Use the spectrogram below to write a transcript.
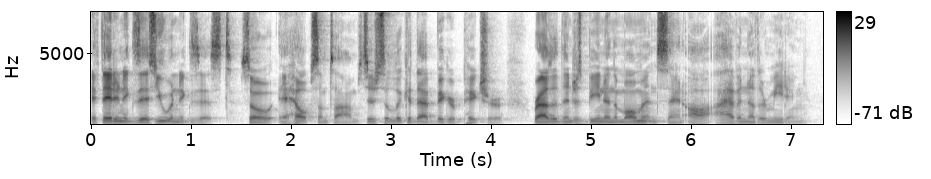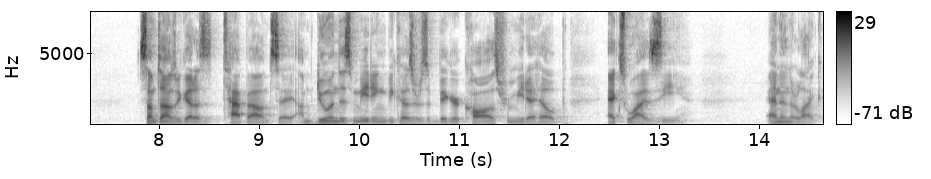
if they didn't exist, you wouldn't exist. So it helps sometimes just to look at that bigger picture rather than just being in the moment and saying, oh, I have another meeting sometimes we got to tap out and say, I'm doing this meeting because there's a bigger cause for me to help XYZ. And then they're like,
